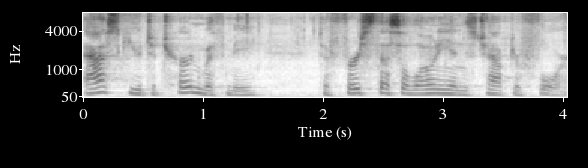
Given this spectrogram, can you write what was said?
ask you to turn with me to 1 Thessalonians chapter 4.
